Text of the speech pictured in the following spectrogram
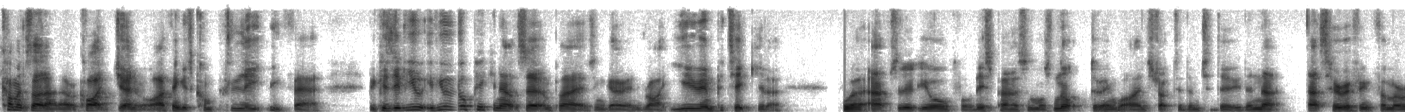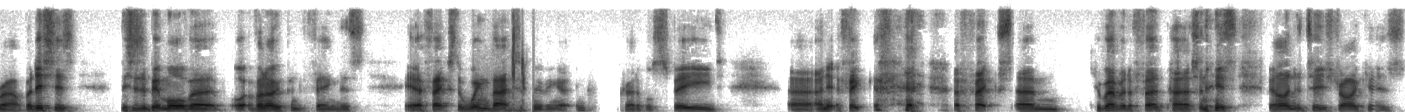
comments like that that are quite general, I think it's completely fair. Because if you if you're picking out certain players and going right, you in particular were absolutely awful. This person was not doing what I instructed them to do. Then that that's horrific for morale. But this is this is a bit more of a of an open thing. This it affects the wing backs moving at incredible speed, uh, and it affect, affects um, whoever the third person is behind the two strikers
